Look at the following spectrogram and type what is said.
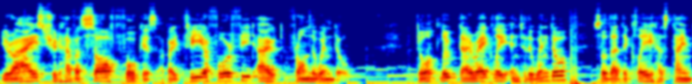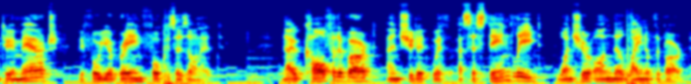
Your eyes should have a soft focus about 3 or 4 feet out from the window. Don't look directly into the window so that the clay has time to emerge before your brain focuses on it. Now call for the bird and shoot it with a sustained lead once you're on the line of the bird.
